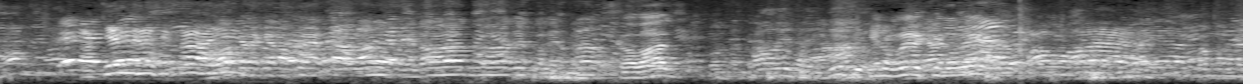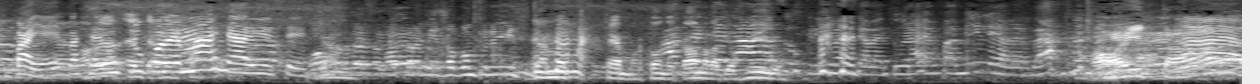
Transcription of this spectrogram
¿A quién necesitas ahí? Cabal. Quiero ver, quiero ver. Vaya, él va a hacer un truco de magia, dice. Con permiso, con permiso. Ya me... Qué montón de cámaras, Dios mío. Aventuras en Familia, ¿verdad? Ahí está.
